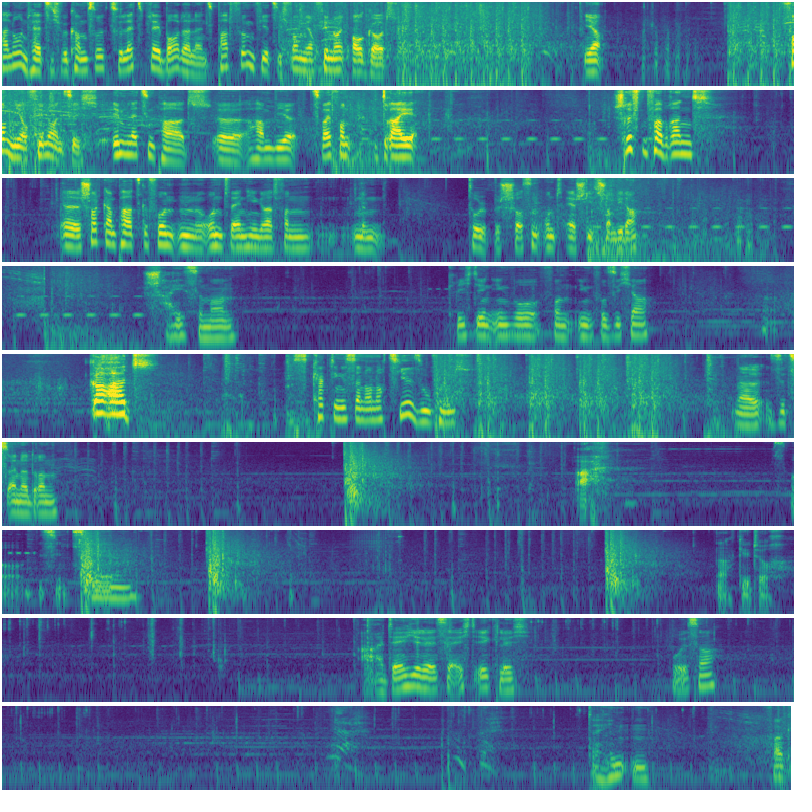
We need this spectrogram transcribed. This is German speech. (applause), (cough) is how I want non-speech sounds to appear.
Hallo und herzlich willkommen zurück zu Let's Play Borderlands Part 45 von mir auf 490. Oh Gott. Ja. Von mir auf 490. Im letzten Part äh, haben wir zwei von drei Schriften verbrannt, äh, Shotgun-Parts gefunden und werden hier gerade von einem Tod beschossen und er schießt schon wieder. Scheiße, Mann. Kriege ich den irgendwo von irgendwo sicher? Gott! Das Kackding ist dann auch noch zielsuchend. Na, sitzt einer dran. Der hier, der ist ja echt eklig. Wo ist er? Da hinten. Fuck.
